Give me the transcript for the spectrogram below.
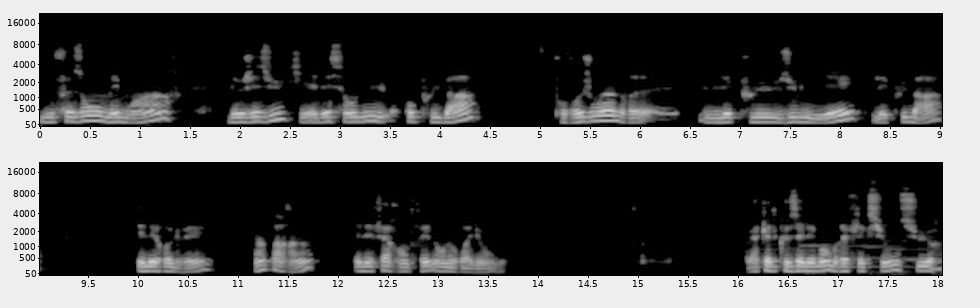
nous faisons mémoire de Jésus qui est descendu au plus bas pour rejoindre les plus humiliés, les plus bas, et les relever un par un et les faire rentrer dans le royaume. Voilà quelques éléments de réflexion sur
